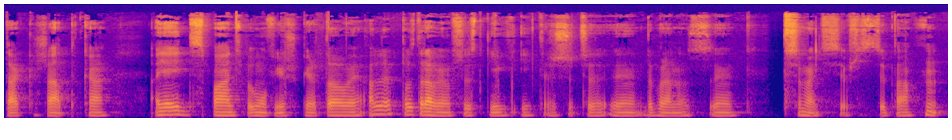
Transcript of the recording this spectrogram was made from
tak rzadka. A ja idę spać, bo mówię już pierdoły, ale pozdrawiam wszystkich i też życzę y, dobranoc. Y, trzymajcie się wszyscy, pa. Hm.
